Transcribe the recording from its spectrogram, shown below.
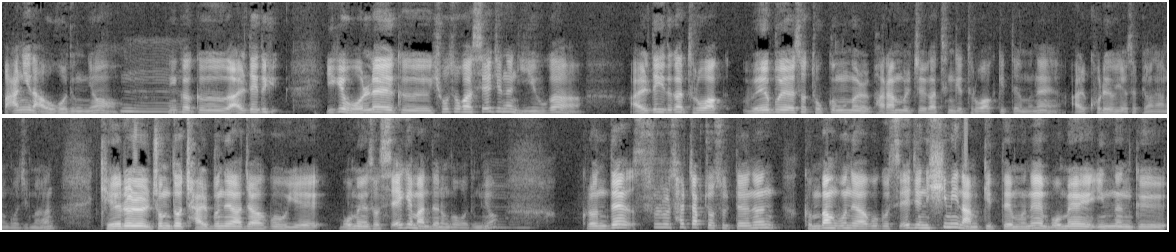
많이 나오거든요. 음. 그러니까 그 알데히드 효- 이게 원래 그 효소가 세지는 이유가 알데히드가 들어와 외부에서 독극물, 발암물질 같은 게 들어왔기 때문에 알코올에 의해서 변하는 거지만 걔를 좀 더 잘 분해하자고 얘 몸에서 세게 만드는 거거든요. 음. 그런데 술을 살짝 줬을 때는 금방 분해하고 그 세진 힘이 남기 때문에 몸에 있는 그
